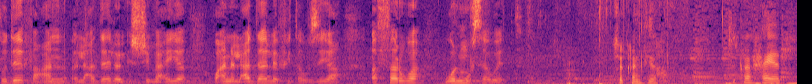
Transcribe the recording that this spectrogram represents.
تدافع عن العدالة الاجتماعية وعن العدالة في توزيع الثروة والمساواة. شكرا كثير. شكرا حياة.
